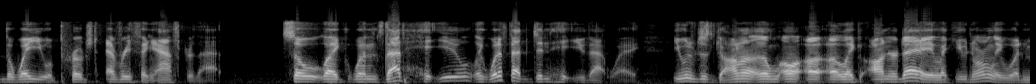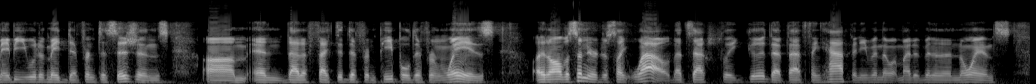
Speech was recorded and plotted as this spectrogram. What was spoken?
the way you approached everything after that so like when that hit you like what if that didn't hit you that way you would have just gone a, a, a, like on your day like you normally would. Maybe you would have made different decisions, um, and that affected different people different ways. And all of a sudden, you're just like, "Wow, that's actually good that that thing happened, even though it might have been an annoyance."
